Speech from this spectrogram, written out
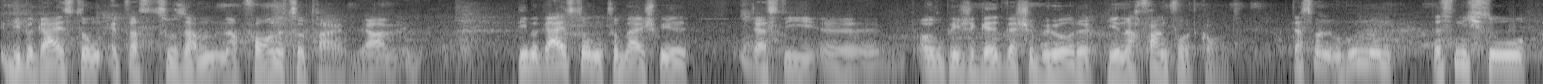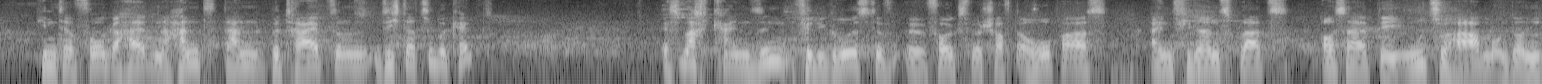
die Begeisterung, etwas zusammen nach vorne zu treiben. Ja? Die Begeisterung zum Beispiel, dass die äh, Europäische Geldwäschebehörde hier nach Frankfurt kommt. Dass man im Grunde genommen das nicht so hinter vorgehaltener Hand dann betreibt, sondern sich dazu bekennt. Es macht keinen Sinn für die größte äh, Volkswirtschaft Europas, einen Finanzplatz außerhalb der EU zu haben und dann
